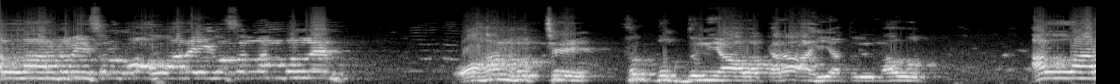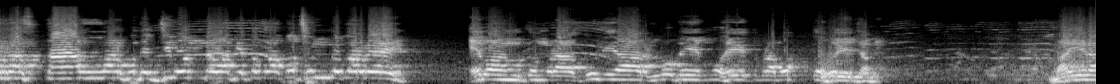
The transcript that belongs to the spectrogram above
আল্লাহর নবী আলাইহি বললেন ওহান হচ্ছে দুনিয়া ওয়া কারাহিয়াতুল মাউত। আল্লাহর রাস্তায় আল্লাহর পথে জীবন দেওয়াকে তোমরা পছন্দ করবে। এবং তোমরা দুনিয়ার লোভে মোহে তোমরা মত্ত হয়ে যাবে। ভাইরা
